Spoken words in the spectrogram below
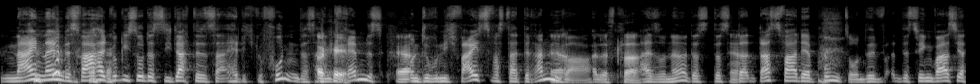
Nein, nein, das war halt wirklich so, dass sie dachte, das hätte ich gefunden, das sei okay. ein Fremdes ja. und du nicht weißt, was da dran ja, war. Alles klar. Also, ne, das, das, da, das war der Punkt so. Und deswegen war es ja,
